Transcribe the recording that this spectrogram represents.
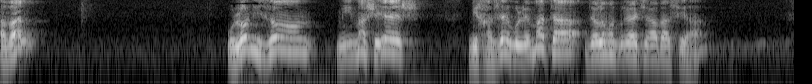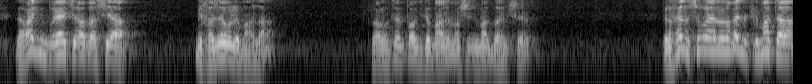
אבל הוא לא ניזון ממה שיש מחזר ולמטה בעולמות בריאה יצירה בעשייה, ורק מבריאה יצירה בעשייה מחזר ולמעלה, כבר נותן פה הקדמה למה שנלמד בהמשך, ולכן אסור היה לו לרדת למטה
